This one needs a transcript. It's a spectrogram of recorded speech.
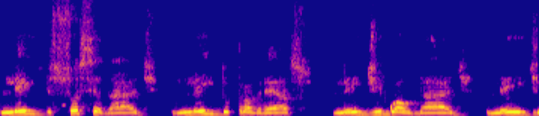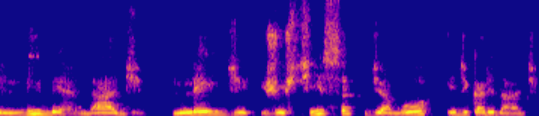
lei de sociedade, lei do progresso, lei de igualdade, lei de liberdade, lei de justiça, de amor e de caridade.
